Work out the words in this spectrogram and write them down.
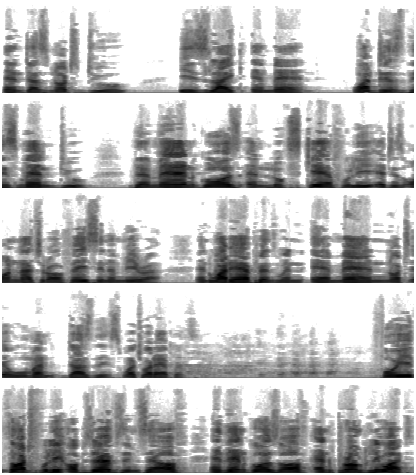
and does not do is like a man. What does this man do? The man goes and looks carefully at his own natural face in a mirror. And what happens when a man, not a woman, does this? Watch what happens. For he thoughtfully observes himself and then goes off and promptly what?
